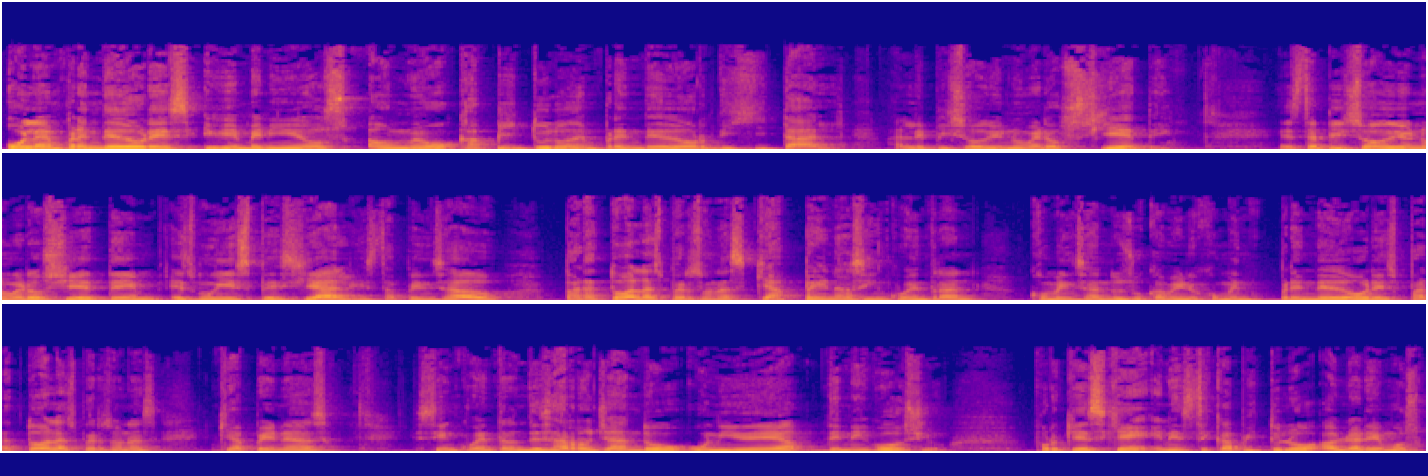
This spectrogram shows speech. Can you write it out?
Hola emprendedores y bienvenidos a un nuevo capítulo de Emprendedor Digital, al episodio número 7. Este episodio número 7 es muy especial y está pensado para todas las personas que apenas se encuentran comenzando su camino como emprendedores, para todas las personas que apenas se encuentran desarrollando una idea de negocio. Porque es que en este capítulo hablaremos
